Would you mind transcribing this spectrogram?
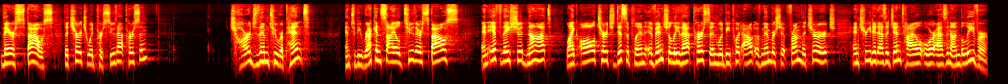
their spouse, the church would pursue that person, charge them to repent, and to be reconciled to their spouse. And if they should not, like all church discipline, eventually that person would be put out of membership from the church and treated as a Gentile or as an unbeliever.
